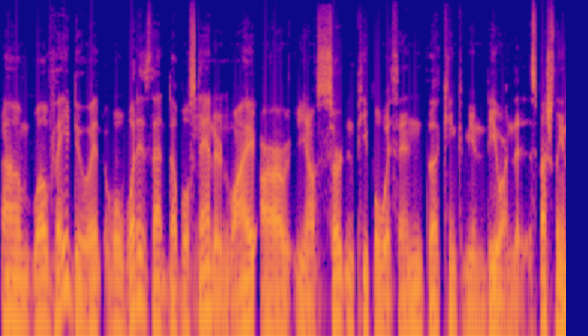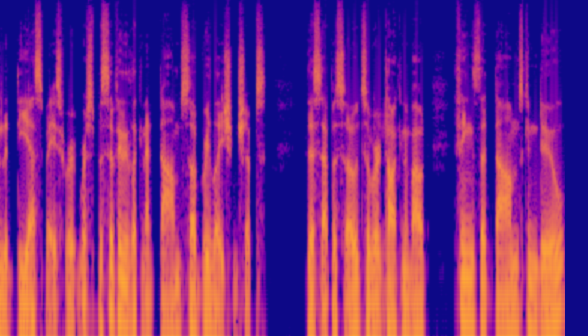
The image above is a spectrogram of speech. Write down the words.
Um, well, they do it. Well, what is that double standard? Mm-hmm. Why are you know certain people within the kink community, or in the, especially in the DS space, we're, we're specifically looking at dom sub relationships this episode. So we're mm-hmm. talking about things that DOMs can do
